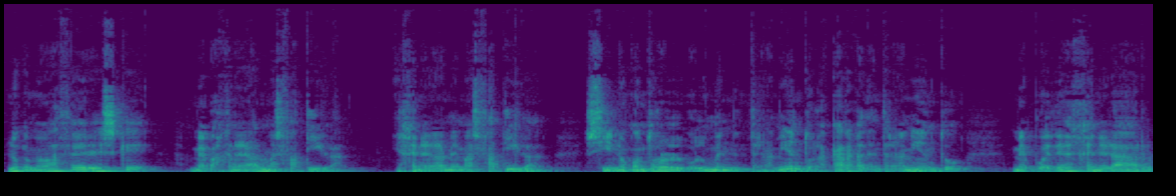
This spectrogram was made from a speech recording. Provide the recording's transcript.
lo que me va a hacer es que me va a generar más fatiga. Y generarme más fatiga, si no controlo el volumen de entrenamiento, la carga de entrenamiento, me puede generar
